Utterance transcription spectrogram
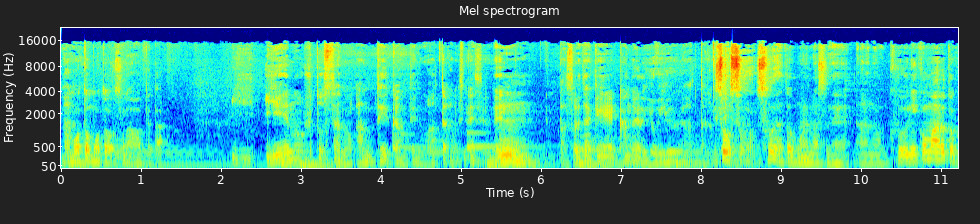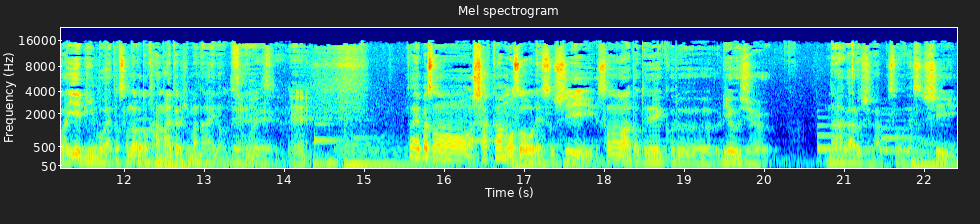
もともと備わってた、い家の太さの安定感っていうのもあったかもしれないですよね、うん、ぱそれだけ考える余裕があったかもしれないそうそうそうだと思いますね。あの食うに困るとか家貧乏やとそんなこと考えてる暇ないので。そうですよね。ただやっぱりその釈迦もそうですしその後出てくる龍樹ナーガルジュナもそうですし、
